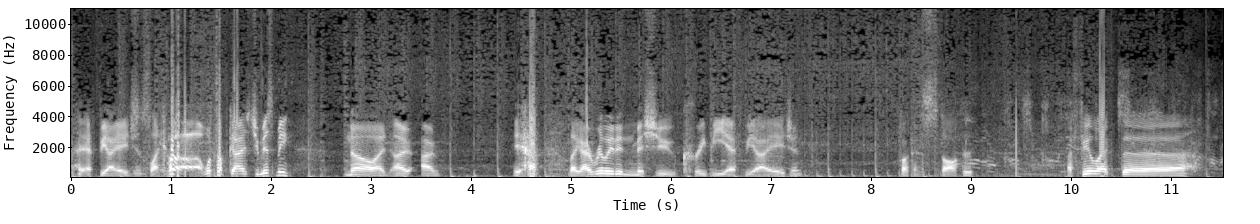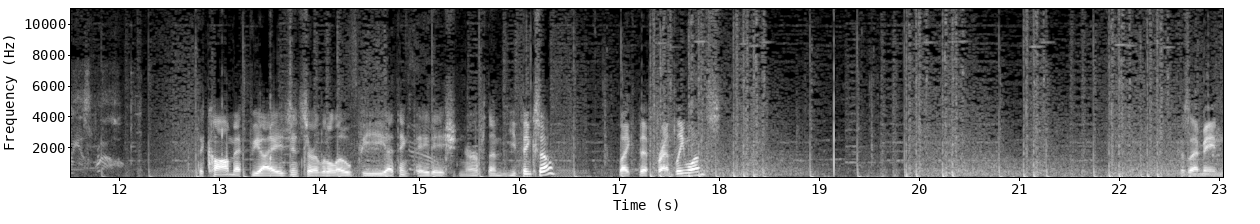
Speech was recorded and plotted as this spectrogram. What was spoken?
FBI agent's like, huh, what's up, guys? Did you miss me? No, I, I, I, yeah, like I really didn't miss you, creepy FBI agent. Fucking stalker. I feel like the Weaponry as well. The calm FBI agents are a little OP. I think Payday should nerf them. You think so? Like the friendly ones? Because I mean,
